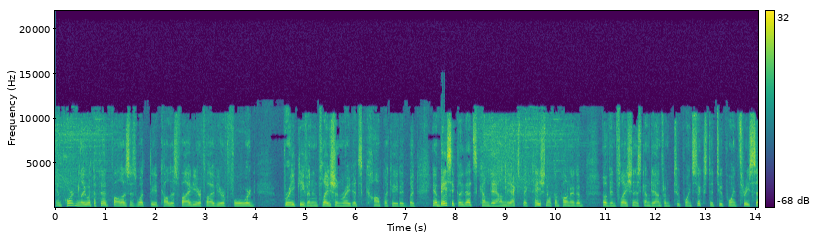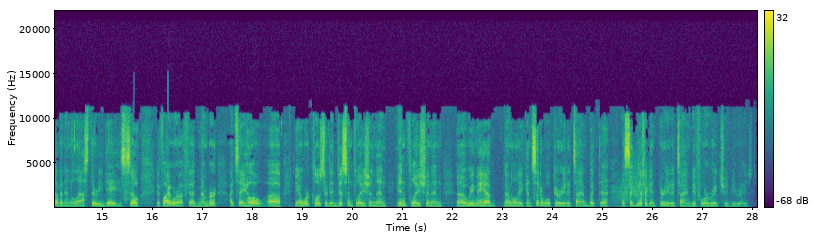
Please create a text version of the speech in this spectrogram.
importantly, what the Fed follows is what they call this five-year, five-year forward break-even inflation rate. It's complicated, but you know, basically that's come down. The expectational component of, of inflation has come down from 2.6 to 2.37 in the last 30 days. So if I were a Fed member, I'd say, oh, uh, you know, we're closer to disinflation than inflation, and uh, we may have not only a considerable period of time, but uh, a significant period of time before rates should be raised.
